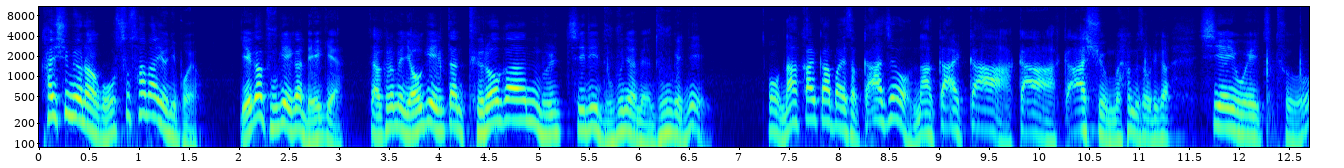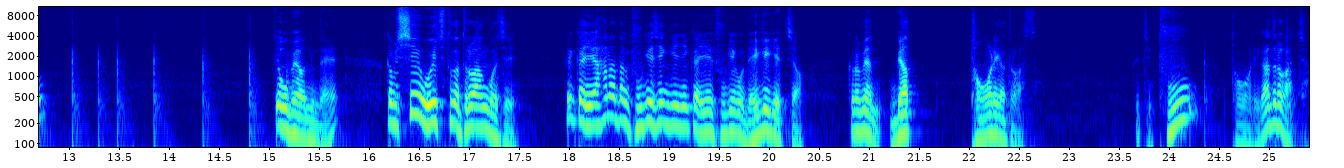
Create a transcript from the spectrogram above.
칼슘 이온하고 수산화이온이 보여. 얘가 두 개, 얘가 네 개야. 자, 그러면 여기에 일단 들어간 물질이 누구냐면, 누구겠니? 어, 나 깔까봐 해서 까죠? 나 깔까, 까, 까슘 하면서 우리가 CaOH2. 요거 배웠는데. 그럼 CaOH2가 들어간 거지. 그러니까 얘 하나당 두 개 생기니까 얘 두 개고 네 개겠죠. 그러면 몇 덩어리가 들어갔어? 그렇지. 두 덩어리가 들어갔죠.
